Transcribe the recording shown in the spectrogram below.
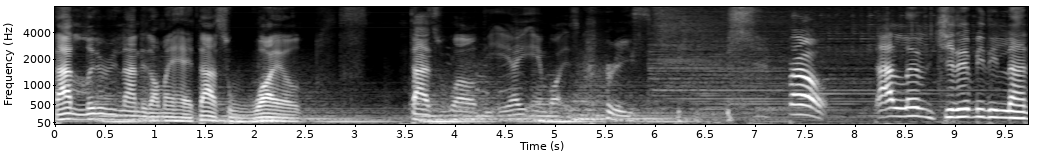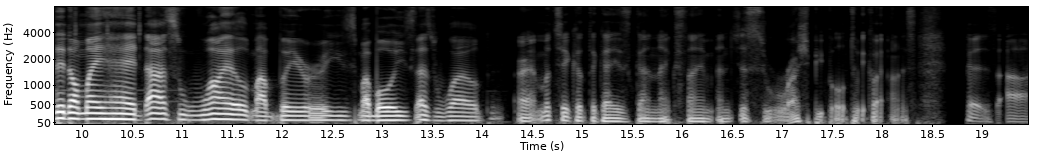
That literally landed on my head. That's wild. That's wild. The AI aimbot is crazy. Bro, that legitimately landed on my head. That's wild, my boys. My boys. That's wild. Alright, I'm gonna take out the guy's gun next time and just rush people, to be quite honest. Because uh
